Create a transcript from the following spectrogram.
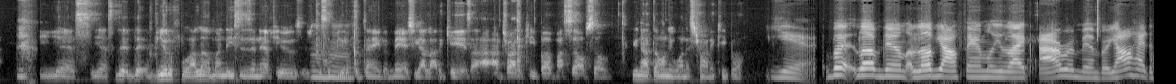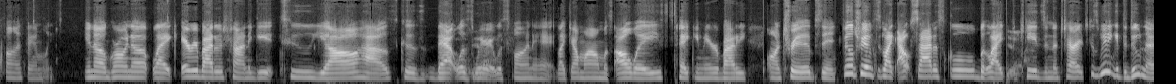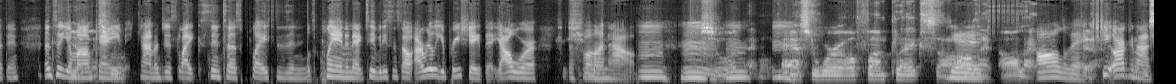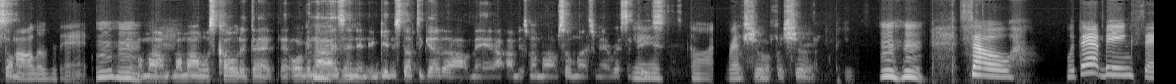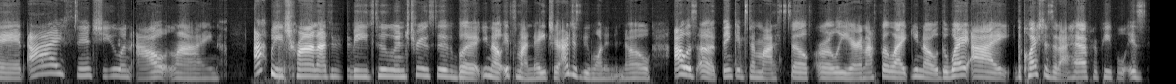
yes, yes, they're, they're beautiful. I love my nieces and nephews. It's just mm-hmm. a beautiful thing. But man, she got a lot of kids. I, I try to keep up myself, so you're not the only one that's trying to keep up. Yeah, but love them. love y'all family. Like I remember, y'all had the fun family. You know, growing up, like everybody was trying to get to y'all house because that was yeah. where it was fun at. Like your mom was always taking everybody on trips and field trips, like outside of school, but like yeah. the kids in the church because we didn't get to do nothing until your yeah, mom came, kind of just like sent us places and was planning activities. And so I really appreciate that y'all were For the sure. fun house. Mm-hmm. For sure, mm-hmm. Astroworld, Funplex, uh, yes. all that, all that, all of that. She organized all of that. Mm-hmm. my mom my mom was cold at that, that organizing mm-hmm. and, and, getting stuff together. Oh man, I, I, miss my mom so much, man. Rest in yes, peace. God, rest. For sure, for sure. Mm-hmm. So, with that being said, I sent you an outline. I be trying not to be too intrusive, but you know, it's my nature. I just be wanting to know. I was uh thinking to myself earlier, and I feel like, you know, the way I the questions that I have for people is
